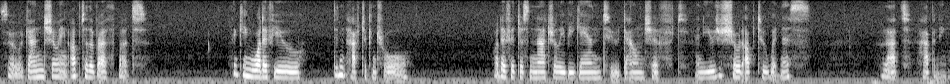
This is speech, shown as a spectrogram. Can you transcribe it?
So, again, showing up to the breath, but thinking, what if you didn't have to control? What if it just naturally began to downshift and you just showed up to witness that happening?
